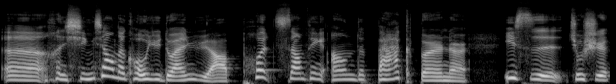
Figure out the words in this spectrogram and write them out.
呃很形象的口语短语啊，put something on the back burner，意思就是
